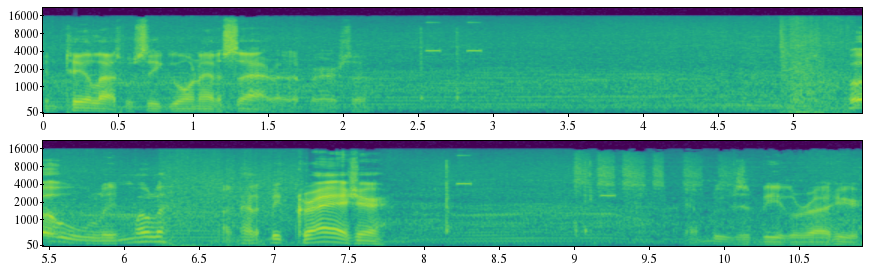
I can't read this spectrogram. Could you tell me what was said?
them taillights we see going out of sight right up there, so. Holy moly. I've had a big crash here. Can't believe this vehicle right here.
